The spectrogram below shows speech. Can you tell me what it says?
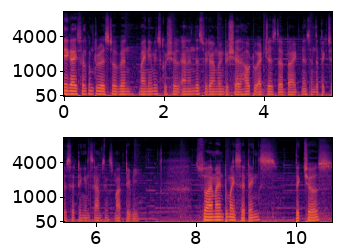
Hey guys, welcome to restoreBin. My name is Kushal and in this video I'm going to share how to adjust the brightness and the picture setting in Samsung Smart TV. So I'm into my settings, pictures,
